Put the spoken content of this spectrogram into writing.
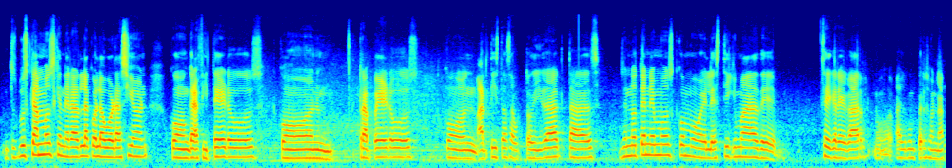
Entonces buscamos generar la colaboración con grafiteros, con raperos, con artistas autodidactas. No tenemos como el estigma de segregar algún personaje.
